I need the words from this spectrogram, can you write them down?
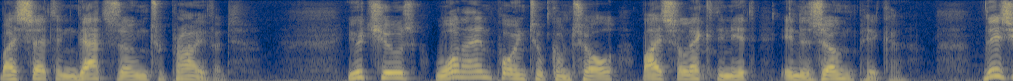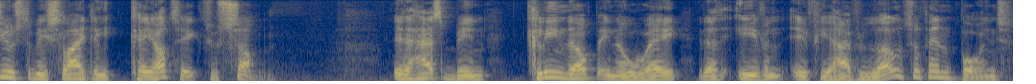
by setting that zone to private. You choose what endpoint to control by selecting it in the zone picker. This used to be slightly chaotic to some. It has been cleaned up in a way that even if you have loads of endpoints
